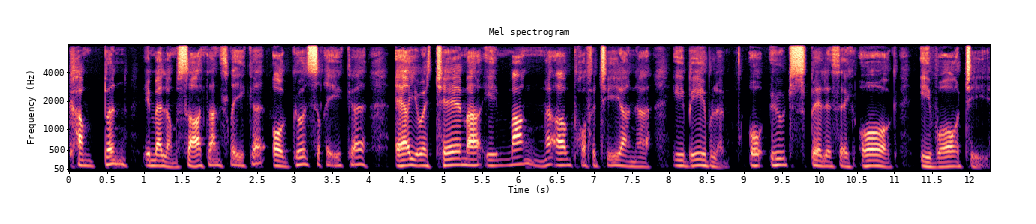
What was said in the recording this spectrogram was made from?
Kampen mellom Satans rike og Guds rike er jo et tema i mange av profetiene i Bibelen, og utspiller seg òg i vår tid,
